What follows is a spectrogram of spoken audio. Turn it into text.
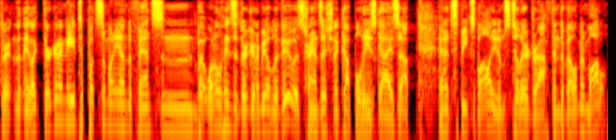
They're, like they're going to need to put some money on defense, and but one of the things that they're going to be able to do is transition a couple of these guys up, and it speaks volumes to their draft and development model.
